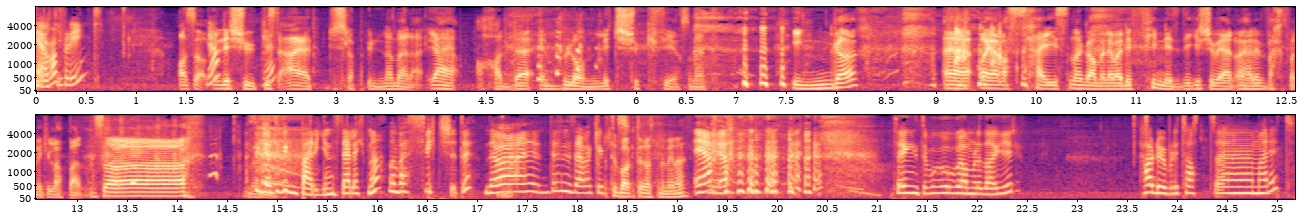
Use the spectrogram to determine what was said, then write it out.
Jeg var flink. Altså, men Det sjukeste er at du slapp unna med det. Jeg hadde en blond, litt tjukk fyr som het Ingar. Eh, og jeg var 16 år gammel. Jeg var definitivt ikke 21, og jeg hadde i hvert fall ikke lappen. Så Så gøy at du fikk bergensdialekt nå. Nå bare switchet du. Det, var- det syns jeg var kult. tilbake til røttene mine. Ja. Tenkte på gode gamle dager. Har du blitt tatt, eh, Marit?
